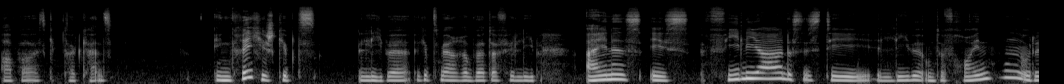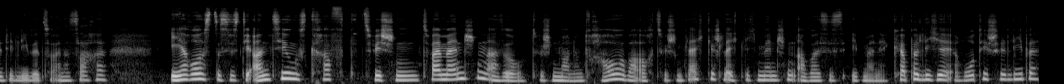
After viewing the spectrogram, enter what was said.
Aber es gibt halt keins. In Griechisch gibt es Liebe, gibt es mehrere Wörter für Liebe. Eines ist Philia, das ist die Liebe unter Freunden oder die Liebe zu einer Sache. Eros, das ist die Anziehungskraft zwischen zwei Menschen, also zwischen Mann und Frau, aber auch zwischen gleichgeschlechtlichen Menschen. Aber es ist eben eine körperliche, erotische Liebe,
